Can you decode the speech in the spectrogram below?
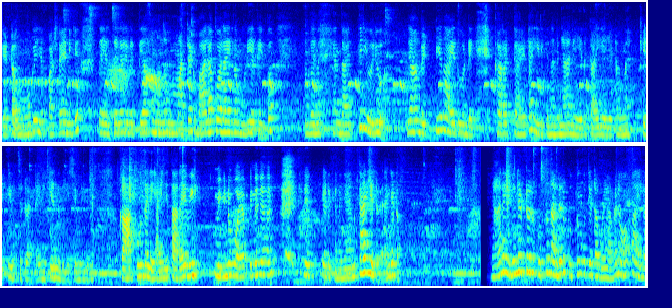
കേട്ടോ നോക്കി. പക്ഷേ എനിക്ക് ചില വ്യത്യാസം വന്ന്. മറ്റേ ബാലാക്കോലായിരുന്ന മുടിയൊക്കെ ഇപ്പോൾ പിന്നെ എന്താ ഇത്തിരി ഒരു ഞാൻ വെട്ടിയതായതുകൊണ്ട് കറക്റ്റായിട്ട് ഇരിക്കുന്നുണ്ട്. ഞാൻ ഏത് കൈ കഴിയട്ടെ കെട്ടി വെച്ചിട്ട് വരട്ടെ. എനിക്ക് എന്ന് ദേഷ്യം വീഴുന്നു കാർക്കൂന്തലേ അതിന് തറയെ വീ വീണ് പോയാൽ പിന്നെ ഞാൻ എടുക്കണം ഞാൻ കഴിയിട്ട് വരാം കേട്ടോ. ഞാൻ ഇതിനിട്ടൊരു കുത്തും നല്ലൊരു കുത്തും കുത്തിയിട്ടാ പോയി. അവൻ ഓഫായില്ല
